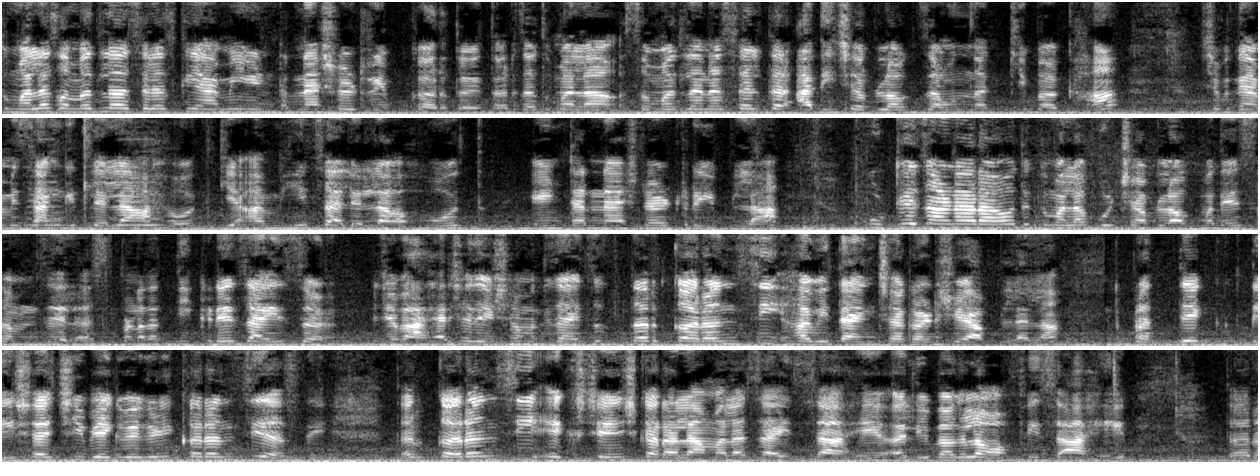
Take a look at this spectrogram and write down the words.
तुम्हाला समजलं असेलच की आम्ही इंटरनॅशनल ट्रिप करतोय तर जर तुम्हाला समजलं नसेल तर आधीच्या ब्लॉग जाऊन नक्की बघा. त्याच्यामध्ये आम्ही सांगितलेलं आहोत की आम्ही चाललेलो आहोत इंटरनॅशनल ट्रिपला कुठे जाणार आहोत ते तुम्हाला पुढच्या ब्लॉगमध्ये समजेलच. पण आता तिकडे जायचं म्हणजे बाहेरच्या देशामध्ये जायचं तर करन्सी हवी त्यांच्याकडची आपल्याला. प्रत्येक देशाची वेगवेगळी करन्सी असते. तर करन्सी एक्सचेंज करायला आम्हाला जायचं आहे. अलिबागला ऑफिस आहे. तर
